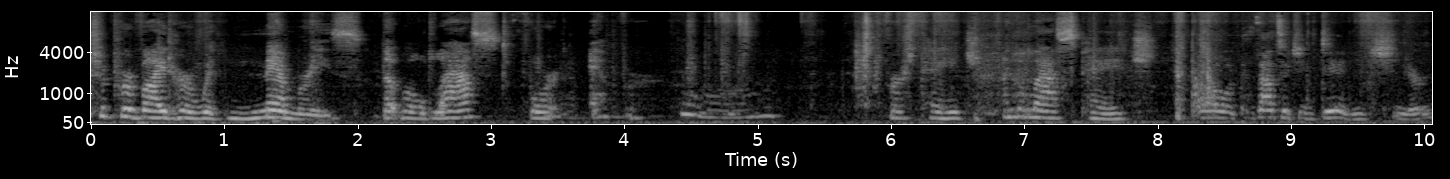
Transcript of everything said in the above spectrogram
to provide her with memories that will last forever. First page and the last page. Oh, because that's what you did, you cheater.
